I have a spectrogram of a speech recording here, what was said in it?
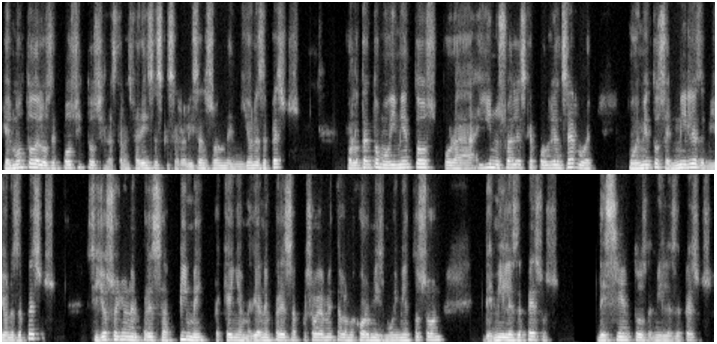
que el monto de los depósitos y las transferencias que se realizan son de millones de pesos. Por lo tanto, movimientos por ahí inusuales que podrían ser, movimientos en miles de millones de pesos. Si yo soy una empresa pyme, pequeña, mediana empresa, pues obviamente a lo mejor mis movimientos son de miles de pesos, de cientos de miles de pesos.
